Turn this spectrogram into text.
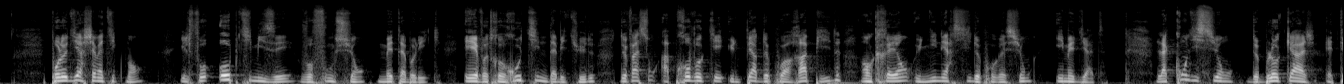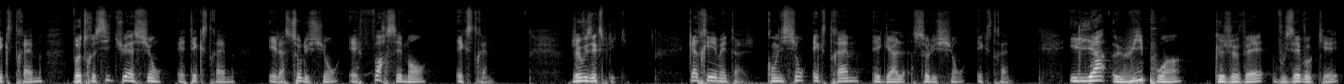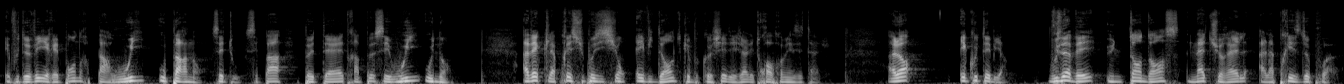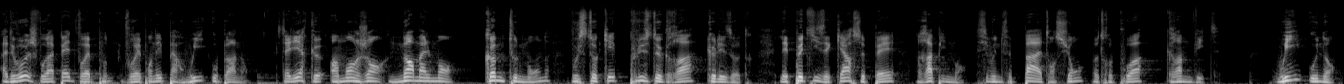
Pour le dire schématiquement, il faut optimiser vos fonctions métaboliques et votre routine d'habitude de façon à provoquer une perte de poids rapide en créant une inertie de progression immédiate. La condition de blocage est extrême, votre situation est extrême et la solution est forcément extrême. Je vous explique. Quatrième étage. Condition extrême égale solution extrême. Il y a huit points que je vais vous évoquer et vous devez y répondre par oui ou par non. C'est tout. C'est pas peut-être, un peu, c'est oui ou non. Avec la présupposition évidente que vous cochez déjà les trois premiers étages. Alors, écoutez bien. Vous avez une tendance naturelle à la prise de poids. À nouveau, je vous répète, vous répondez, par oui ou par non. C'est-à-dire qu'en mangeant normalement comme tout le monde, vous stockez plus de gras que les autres. Les petits écarts se paient rapidement. Si vous ne faites pas attention, votre poids grimpe vite. Oui ou non?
